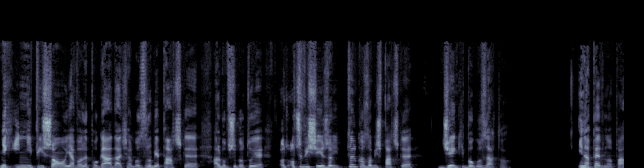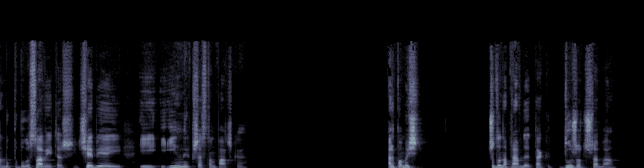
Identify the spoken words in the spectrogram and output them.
Niech inni piszą, ja wolę pogadać, albo zrobię paczkę, albo przygotuję. O, oczywiście, jeżeli tylko zrobisz paczkę, dzięki Bogu za to. I na pewno Pan Bóg pobłogosławi też i ciebie, i, i, i innych przez tą paczkę. Ale pomyśl, czy to naprawdę tak dużo trzeba,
